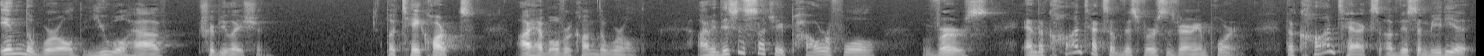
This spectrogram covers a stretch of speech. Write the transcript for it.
In the world you will have tribulation. But take heart, I have overcome the world. I mean, this is such a powerful verse, and the context of this verse is very important. The context of this immediate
